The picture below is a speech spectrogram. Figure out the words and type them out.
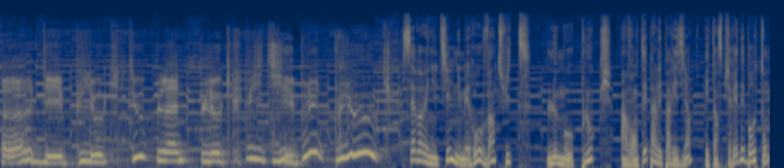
Oh, des ploucs, tout plein de ploucs. Pitié, plus de ploucs. Savoir inutile numéro 28. Le mot plouc, inventé par les Parisiens, est inspiré des Bretons.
